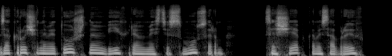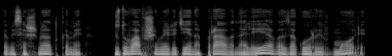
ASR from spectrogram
закрученными душным вихрем вместе с мусором, со щепками, с обрывками, со шметками, сдувавшими людей направо-налево, за горы и в море,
